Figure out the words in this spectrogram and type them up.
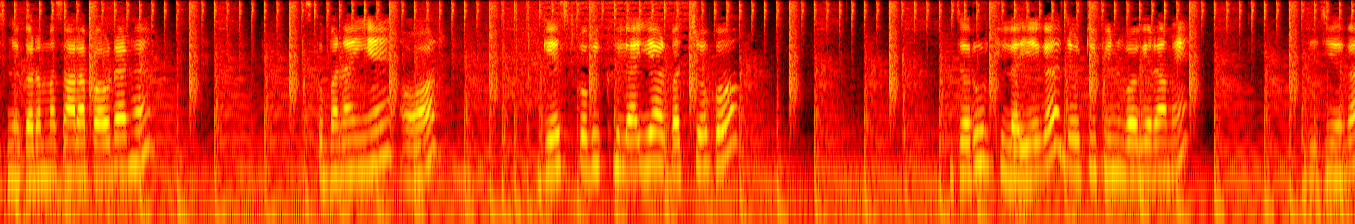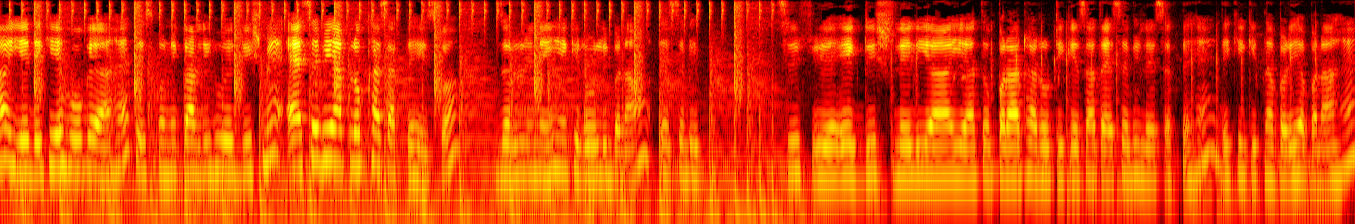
इसमें गरम मसाला पाउडर है। इसको बनाइए और गेस्ट को भी खिलाइए और बच्चों को ज़रूर खिलाइएगा जो टिफ़िन वगैरह में दीजिएगा। ये देखिए हो गया है तो इसको निकाल ली हूँ एक डिश में। ऐसे भी आप लोग खा सकते हैं इसको। ज़रूरी नहीं है कि रोली बनाओ। ऐसे भी सिर्फ़ एक डिश ले लिया या तो पराठा रोटी के साथ ऐसे भी ले सकते हैं। देखिए कितना बढ़िया बना है।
